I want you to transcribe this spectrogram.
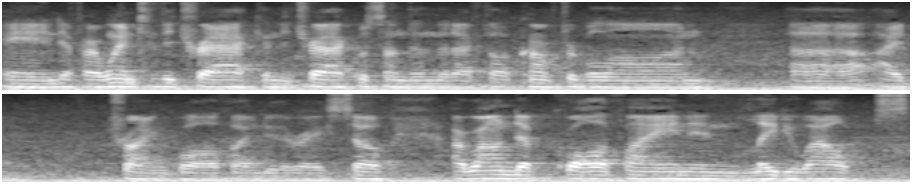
And if I went to the track and the track was something that I felt comfortable on, uh, I'd try and qualify and do the race. So I wound up qualifying in Lady Alps.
